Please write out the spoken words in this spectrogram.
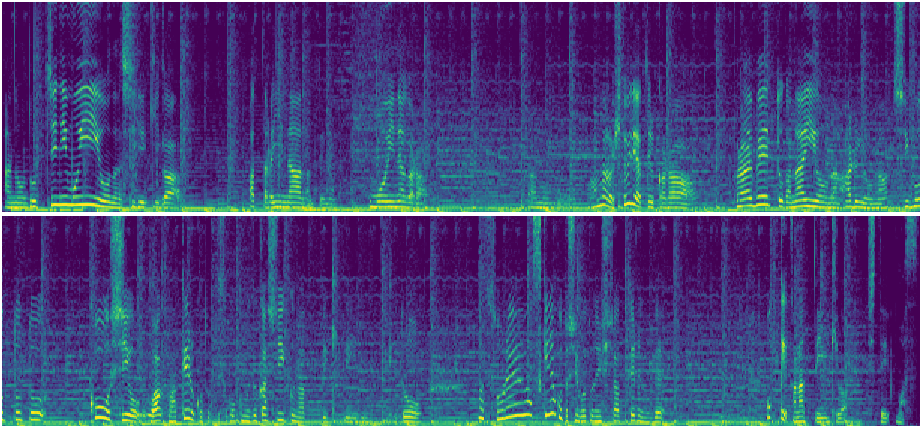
あのどっちにもいいような刺激があったらいいななんてね思いながらあのなんだろう一人でやってるからプライベートがないようなあるような仕事と講師を分けることってすごく難しくなってきているけど、まあ、それは好きなこと仕事にしちゃってるので OK かなっていう気はしてます。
